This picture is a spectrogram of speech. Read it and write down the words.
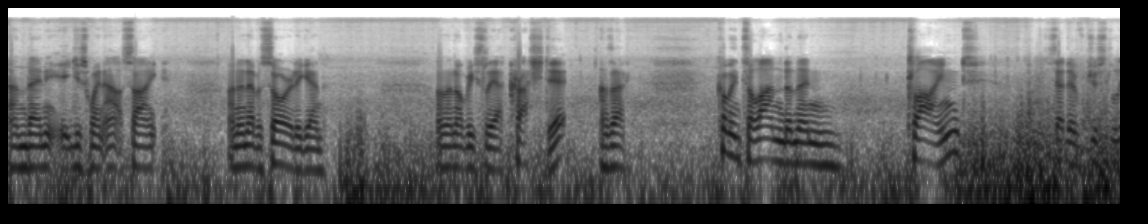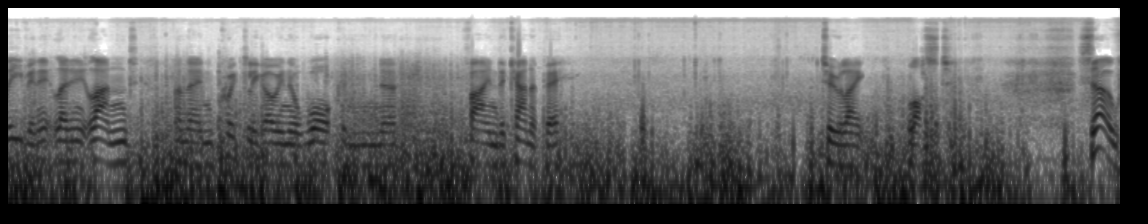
And then it, it just went out of sight and I never saw it again. And then obviously I crashed it as I come into land and then climbed instead of just leaving it, letting it land and then quickly going to walk and uh, find the canopy too late, lost so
